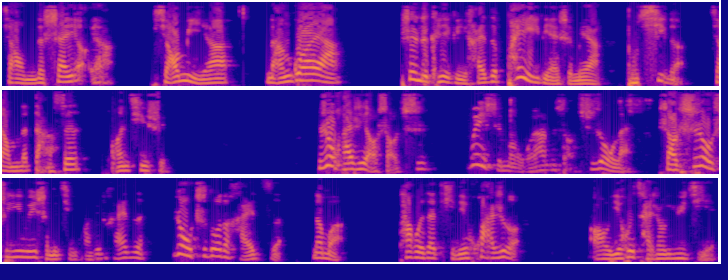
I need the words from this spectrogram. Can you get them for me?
像我们的山药呀、小米呀、南瓜呀，甚至可以给孩子配一点什么呀补气的，像我们的党参、黄芪水。肉还是要少吃。为什么我让他少吃肉来？少吃肉是因为什么情况？就是孩子肉吃多的孩子，那么他会在体内化热，哦，也会产生淤结，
